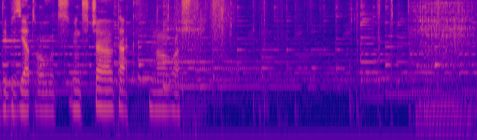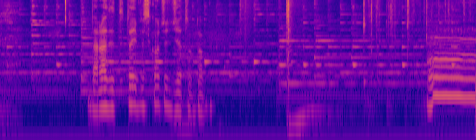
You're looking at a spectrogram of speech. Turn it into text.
Gdyby zjadł owoc, więc trzeba tak, no właśnie. Da rady tutaj wyskoczyć? Gdzie to? Dobra. Uuu.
